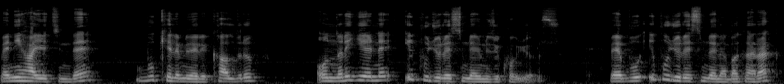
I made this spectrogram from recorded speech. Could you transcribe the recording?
Ve nihayetinde bu kelimeleri kaldırıp onların yerine ipucu resimlerimizi koyuyoruz. Ve bu ipucu resimlerine bakarak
